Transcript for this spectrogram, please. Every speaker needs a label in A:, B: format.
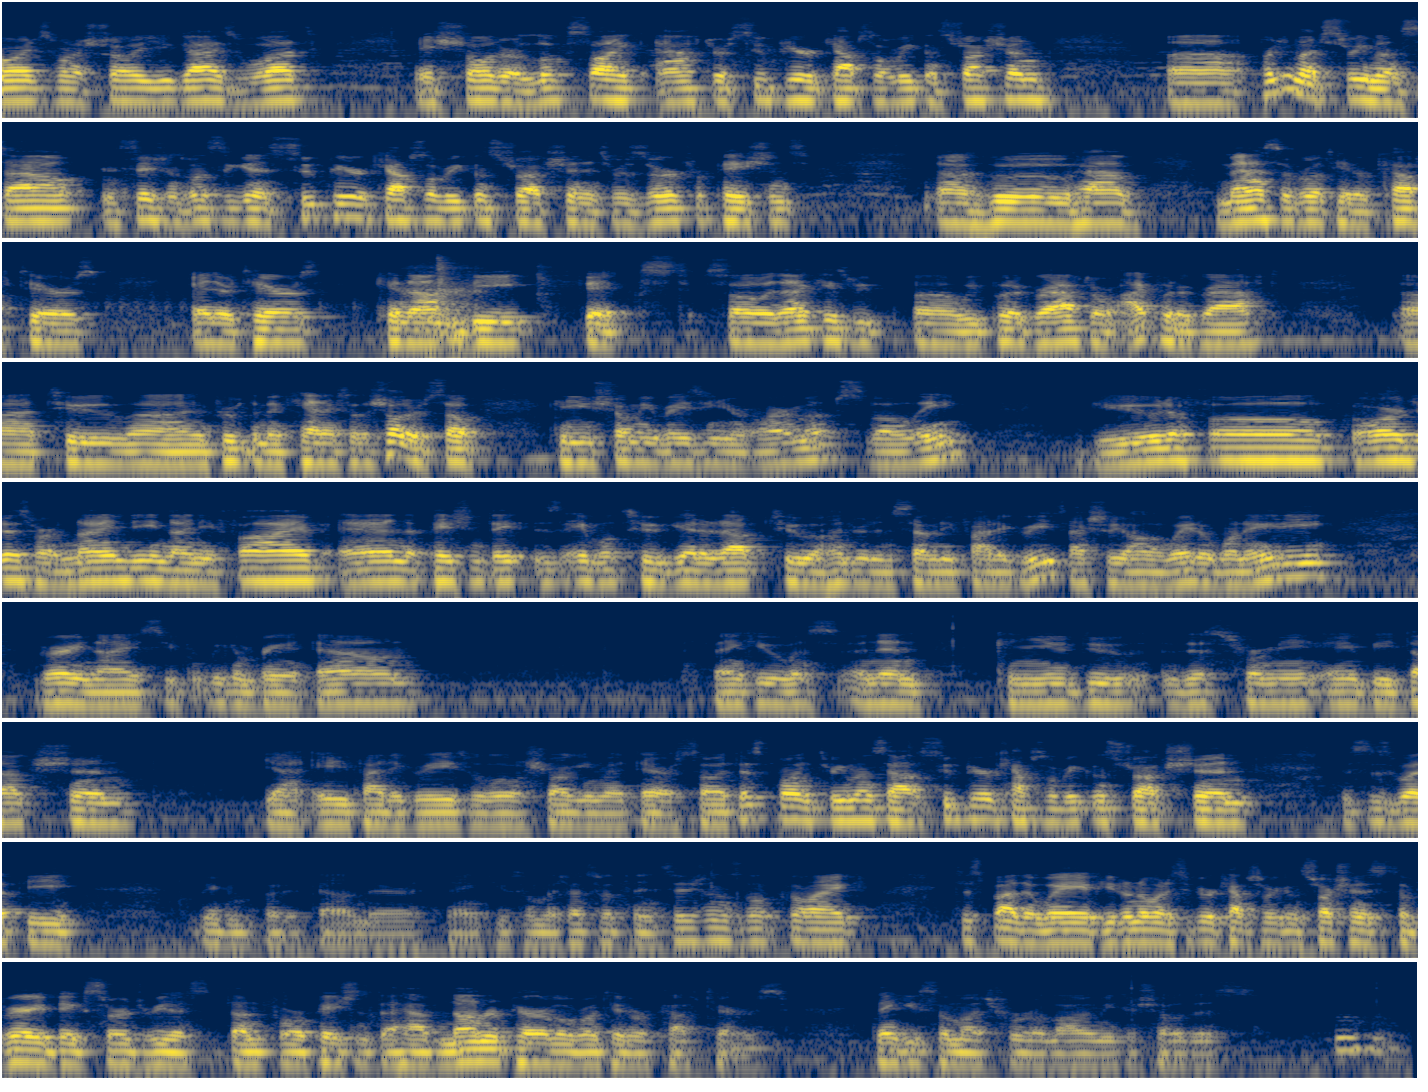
A: I just want to show you guys what a shoulder looks like after superior capsule reconstruction. Uh, pretty much three months out. Incisions, once again, superior capsule reconstruction. It's reserved for patients uh, who have massive rotator cuff tears and their tears cannot be fixed. So in that case, we, uh, we put a graft or I put a graft uh, to uh, improve the mechanics of the shoulder. So can you show me raising your arm up slowly? Beautiful, gorgeous, we're 90, 95, and the patient is able to get it up to 175 degrees, actually all the way to 180. Very nice, you can, we can bring it down. Thank you, and then can you do this for me, A abduction? Yeah, 85 degrees with a little shrugging right there. So at this point, three months out, superior capsule reconstruction. This is what the we can put it down there. Thank you so much. That's what the incisions look like. Just by the way, if you don't know what a superior capsule reconstruction is, it's a very big surgery that's done for patients that have non-repairable rotator cuff tears. Thank you so much for allowing me to show this. Mm -hmm.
